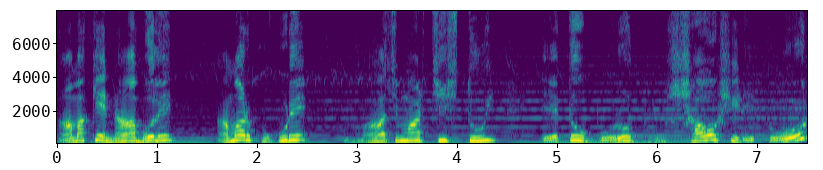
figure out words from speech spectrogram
আমাকে না বলে আমার পুকুরে মাছ মারছিস তুই? এত বড় দুঃসাহসী রে তোর।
